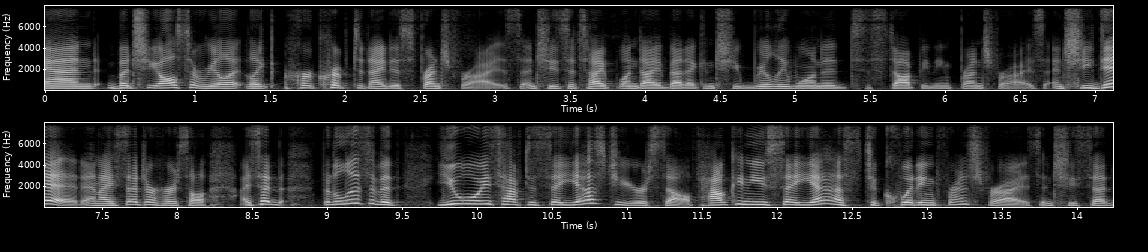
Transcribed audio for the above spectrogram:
and but she also realized like her kryptonite is french fries and she's a type 1 diabetic and she really wanted to stop eating french fries and she did and i said to herself i said but elizabeth you always have to say yes to yourself how can you say yes to quitting french fries and she said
